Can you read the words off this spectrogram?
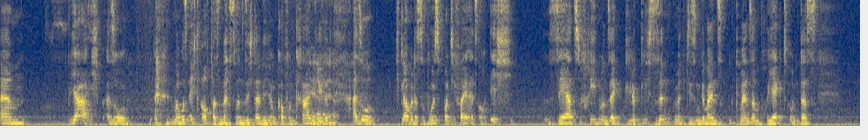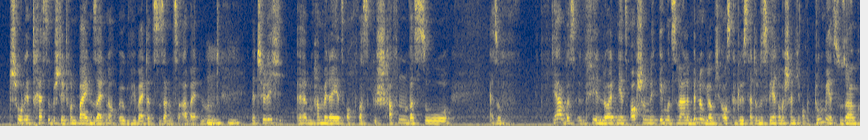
Ähm, ja, ich, also man muss echt aufpassen, dass man sich da nicht um Kopf und Kragen ja, redet. Ja. Also ich glaube, dass sowohl Spotify als auch ich sehr zufrieden und sehr glücklich sind mit diesem gemeins gemeinsamen Projekt und dass schon Interesse besteht, von beiden Seiten auch irgendwie weiter zusammenzuarbeiten. Und mhm. natürlich ähm, haben wir da jetzt auch was geschaffen, was so, also ja, was in vielen Leuten jetzt auch schon eine emotionale Bindung, glaube ich, ausgelöst hat. Und es wäre wahrscheinlich auch dumm, jetzt zu sagen,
